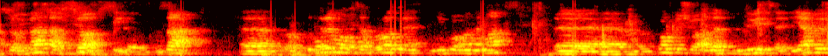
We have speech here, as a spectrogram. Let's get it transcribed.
Все, все, всі за. Е, Утримався проти, нікого нема. Е, поки що, але дивіться, я би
